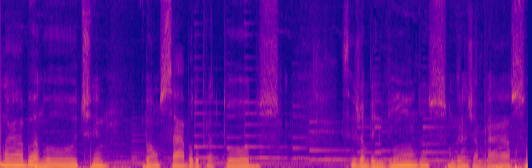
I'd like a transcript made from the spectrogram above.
Olá, boa noite, bom sábado para todos, sejam bem-vindos, um grande abraço,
